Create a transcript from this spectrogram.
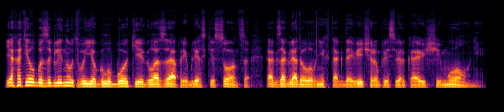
Я хотел бы заглянуть в ее глубокие глаза при блеске солнца, как заглядывал в них тогда вечером при сверкающей молнии.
